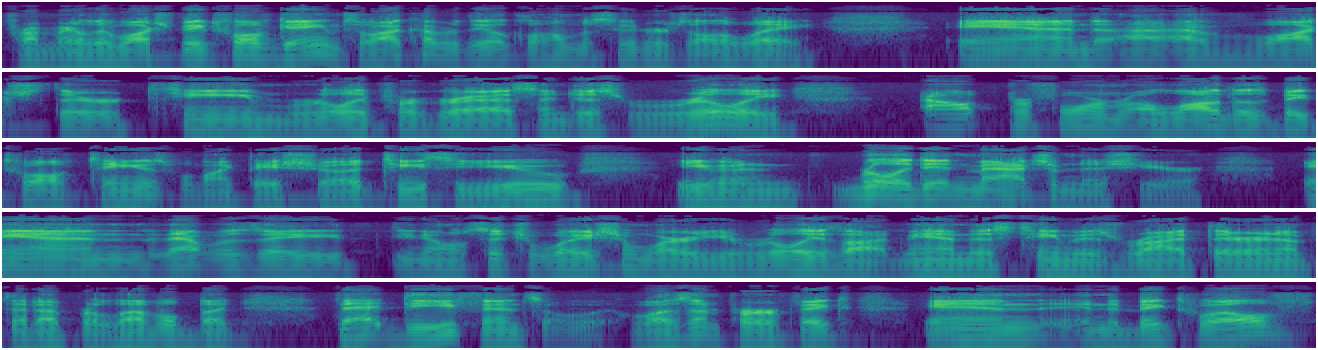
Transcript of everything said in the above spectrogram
primarily watched Big 12 games, so I covered the Oklahoma Sooners all the way. And I, I've watched their team really progress and just really outperform a lot of those Big 12 teams, well, like they should. TCU even really didn't match them this year. And that was a you know situation where you really thought, man, this team is right there and up that upper level. But that defense wasn't perfect, and in the Big 12,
